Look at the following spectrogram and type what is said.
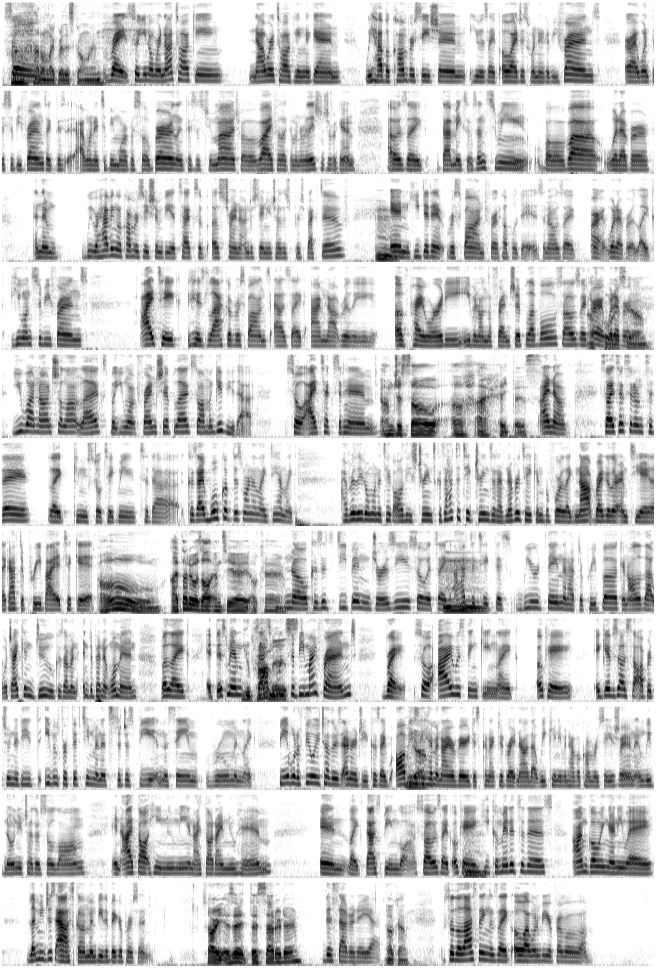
So I don't like where this going. Right. So, you know, we're not talking. Now we're talking again. We have a conversation. He was like, Oh, I just wanted to be friends. Or I want this to be friends. Like this, I want it to be more of a slow burn. Like this is too much. Blah, blah, blah. I feel like I'm in a relationship again. I was like, That makes no sense to me. Blah, blah, blah. Whatever. And then we were having a conversation via text of us trying to understand each other's perspective mm. and he didn't respond for a couple of days and i was like all right whatever like he wants to be friends i take his lack of response as like i'm not really of priority even on the friendship level so i was like Of all right course, whatever yeah. you want nonchalant legs but you want friendship legs so i'm gonna give you that so i texted him I'm just so. Ugh, I hate this. I know. So I texted him today, like, can you still take me to that? Because I woke up this morning, like, damn, like, I really don't want to take all these trains because I have to take trains that I've never taken before, like, not regular MTA. Like, I have to pre buy a ticket. Oh, I thought it was all MTA. Okay. No, because it's deep in Jersey. So it's like I have to mm. take this weird thing that I have to pre book and all of that, which I can do because I'm an independent woman. But, like, if this man You says he wants to be my friend, right. So I was thinking, like, okay, it gives us the opportunity, to, even for 15 minutes, to just be in the same room and, like, be able to feel each other's energy because like obviously Yeah. him and I are very disconnected right now that we can't even have a conversation and we've known each other so long and I thought he knew me and I thought I knew him and like that's being lost. So I was like, okay, mm. he committed to this. I'm going anyway. Let me just ask him and be the bigger person. Sorry, is it this Saturday? This Saturday, yeah. Okay. So the last thing is like, oh, I want to be your friend, blah, blah, blah.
